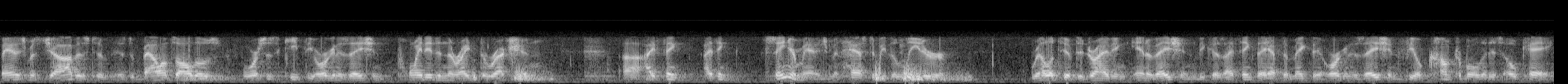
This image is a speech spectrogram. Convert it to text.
management's job is to is to balance all those forces, keep the organization pointed in the right direction. Uh, I think I think senior management has to be the leader relative to driving innovation because I think they have to make the organization feel comfortable that it's okay.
